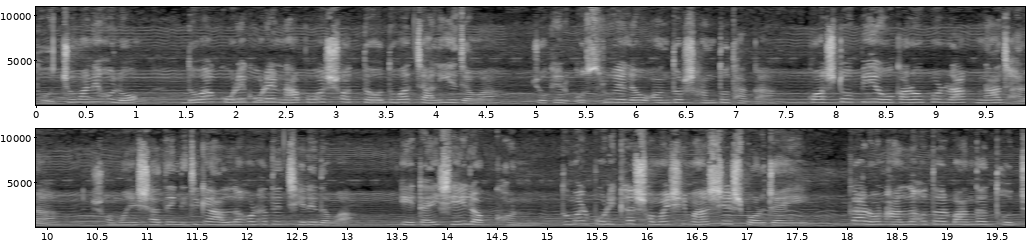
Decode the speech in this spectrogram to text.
ধৈর্য মানে হলো দোয়া করে করে না পাওয়ার সত্ত্বেও দোয়া চালিয়ে যাওয়া। চোখের অশ্রু এলেও অন্তর শান্ত থাকা। কষ্ট পেয়েও কারও ওপর রাগ না ঝাড়া। সময়ের সাথে নিজেকে আল্লাহর হাতে ছেড়ে দেওয়া। এটাই সেই লক্ষণ। তোমার পরীক্ষার সময়সীমা শেষ পর্যায়ে। কারণ আল্লাহ তার বান্দার ধৈর্য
